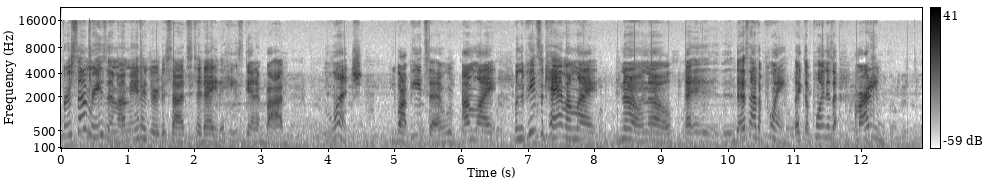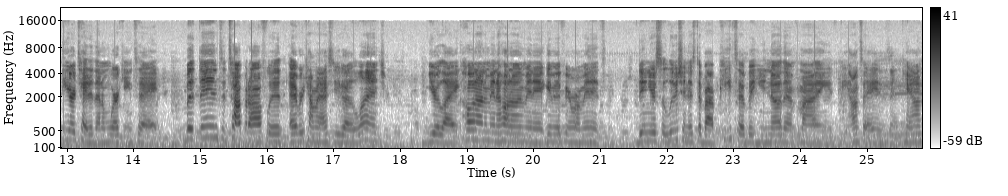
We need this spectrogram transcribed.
for some reason, my manager decides today that he's gonna buy lunch. He bought pizza, and I'm like, when the pizza came, I'm like, no, no, uh, that's not the point. Like the point is that I'm already irritated that I'm working today. But then to top it off with every time I ask you to go to lunch, you're like, hold on a minute, hold on a minute, give me a few more minutes. Then your solution is to buy pizza, but you know that my fiance is in town.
